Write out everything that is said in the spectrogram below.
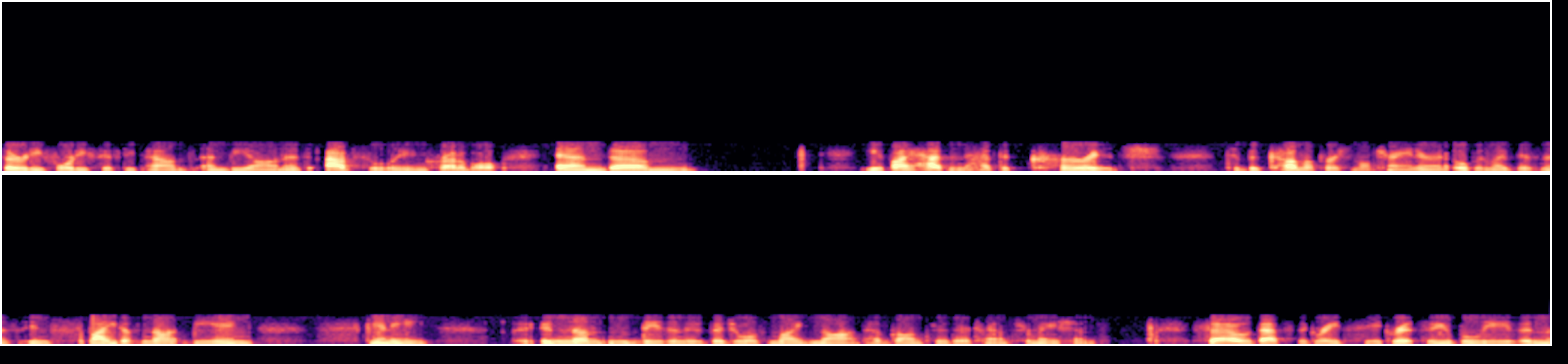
30, 40, 50 pounds and beyond. It's absolutely incredible. And um, if I hadn't had the courage to become a personal trainer and open my business, in spite of not being skinny, none, these individuals might not have gone through their transformations. So that's the great secret. So you believe in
